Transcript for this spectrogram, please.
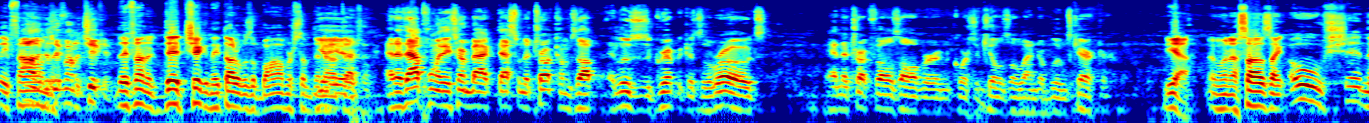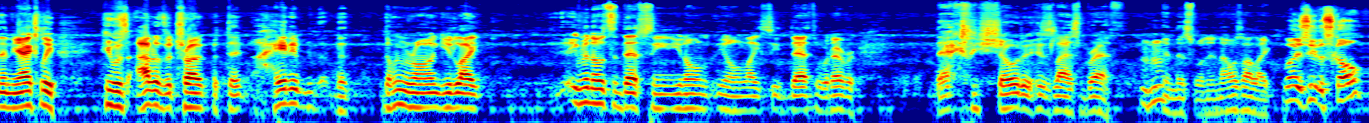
they found because they found a chicken. They found a dead chicken. They thought it was a bomb or something Yeah, out yeah. there. And at that point, they turn back. That's when the truck comes up. It loses a grip because of the roads, and the truck falls over, and of course, it kills Orlando Bloom's character. Yeah. And when I saw, it, I was like, "Oh shit!" And then he actually, he was out of the truck. But then I hated the. Don't me wrong. You like, even though it's a death scene, you don't you don't like see death or whatever. They actually showed his last breath in this one, and I was all like, Well, you see the skull?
